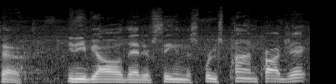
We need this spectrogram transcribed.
So, any of y'all that have seen the Spruce Pine Project,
